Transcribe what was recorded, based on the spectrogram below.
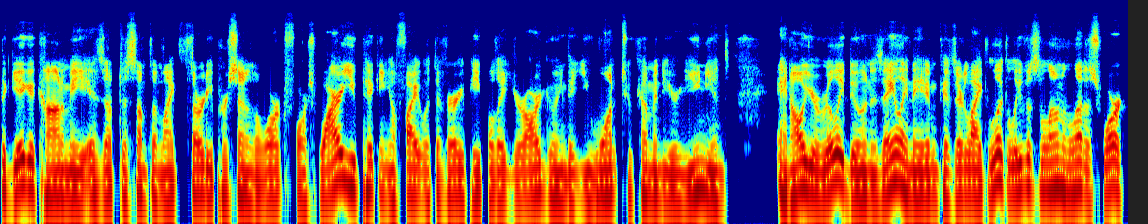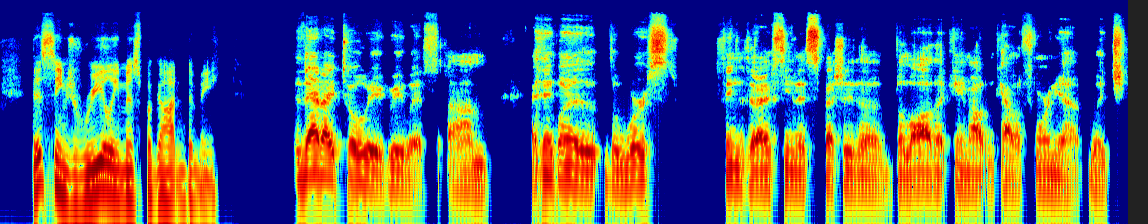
The gig economy is up to something like 30% of the workforce. Why are you picking a fight with the very people that you're arguing that you want to come into your unions? And all you're really doing is alienate them because they're like, look, leave us alone and let us work. This seems really misbegotten to me. That I totally agree with. Um, I think one of the worst things that I've seen, especially the the law that came out in California, which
